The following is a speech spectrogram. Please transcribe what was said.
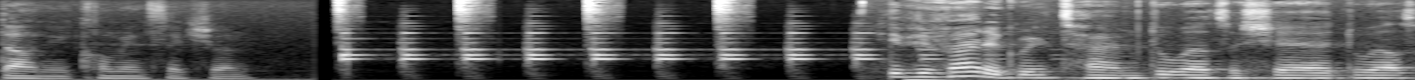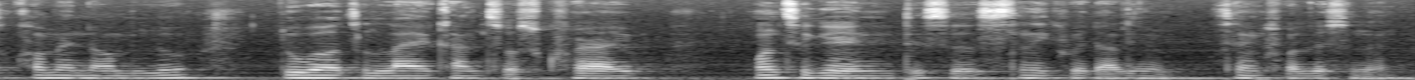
down in the comment section. If you've had a great time, do well to share, do well to comment down below, do well to like and subscribe. Once again, this is Sneak with Alim. Thanks for listening.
